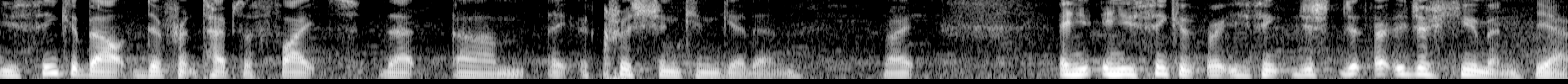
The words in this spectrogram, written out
you think about different types of fights that um, a, a Christian can get in, right? And you, and you think of, or you think just, uh, just human. Yeah.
